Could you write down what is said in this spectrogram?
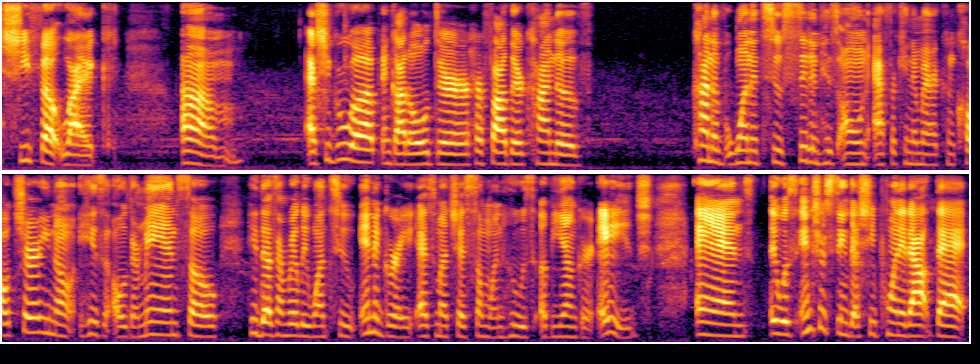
she felt like um, as she grew up and got older, her father kind of kind of wanted to sit in his own African American culture. You know, he's an older man, so he doesn't really want to integrate as much as someone who's of younger age. And it was interesting that she pointed out that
